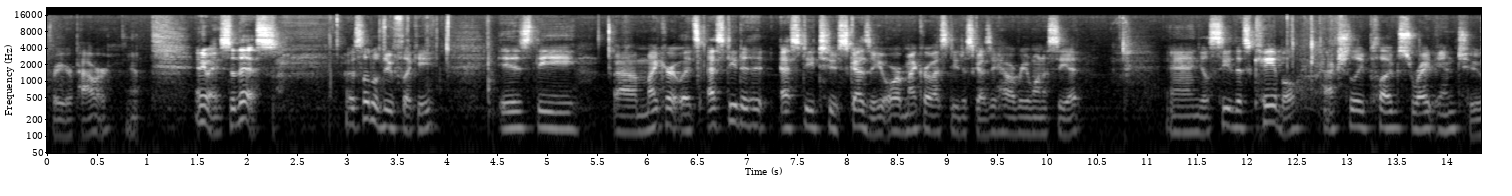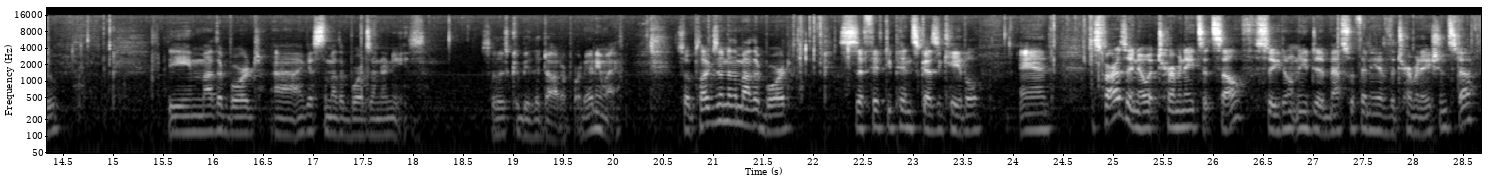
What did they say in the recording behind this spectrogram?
for your power. Yeah. Anyway, so this, this little dooflicky is the uh, micro, it's SD to SD to SCSI, or micro SD to SCSI, however you want to see it. And you'll see this cable actually plugs right into the motherboard. Uh, I guess the motherboard's underneath. So this could be the daughter board. Anyway, so it plugs into the motherboard. This is a 50 pin SCSI cable. And as far as I know, it terminates itself, so you don't need to mess with any of the termination stuff.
